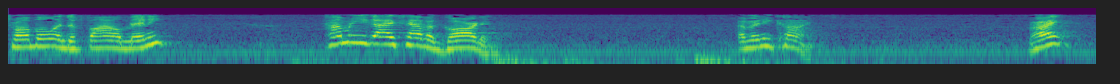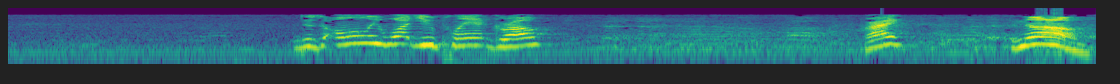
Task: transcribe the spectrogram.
trouble and defile many. How many of you guys have a garden? Of any kind? Right? Does only what you plant grow? Right? No.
